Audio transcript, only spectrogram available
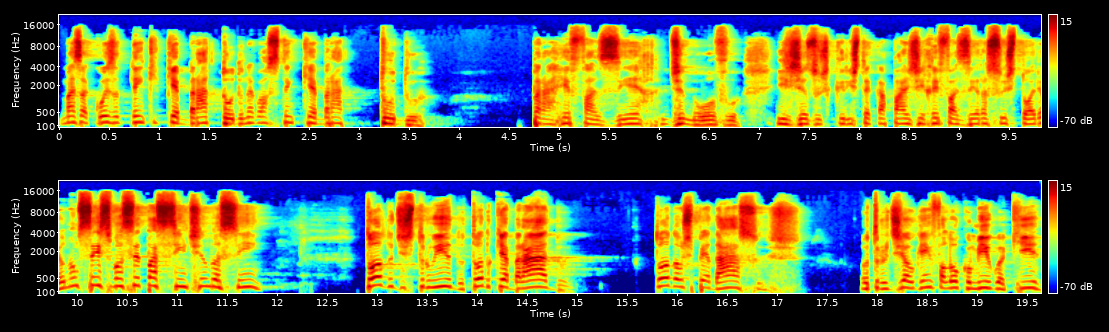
mas a coisa tem que quebrar tudo, o negócio tem que quebrar tudo para refazer de novo. E Jesus Cristo é capaz de refazer a sua história. Eu não sei se você está se sentindo assim, todo destruído, todo quebrado, todo aos pedaços. Outro dia alguém falou comigo aqui,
